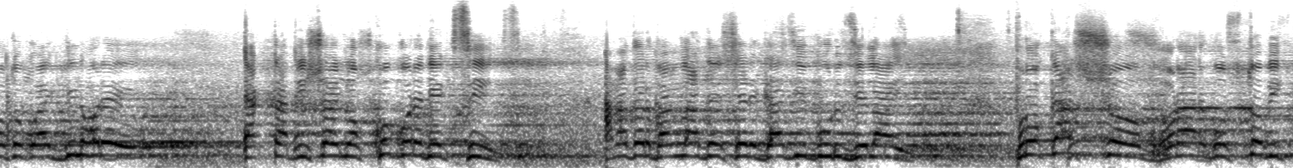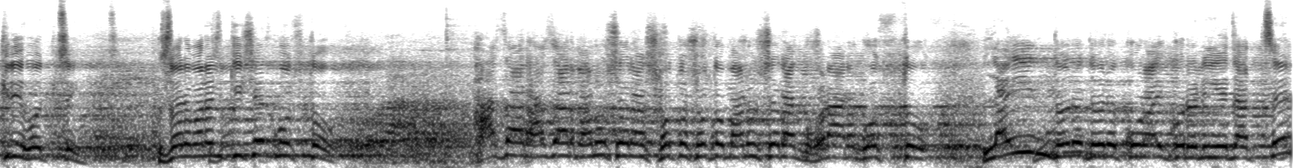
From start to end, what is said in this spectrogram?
গত কয়েকদিন ধরে একটা বিষয় লক্ষ্য করে দেখছি। আমাদের বাংলাদেশের গাজীপুর জেলায় প্রকাশ্য ঘোড়ার গোস্ত বিক্রি হচ্ছে। জোরে বলেন, কিসের গোস্ত? হাজার হাজার মানুষেরা, শত শত মানুষেরা ঘোড়ার গোস্ত লাইন ধরে ধরে কোড়াই করে নিয়ে যাচ্ছেন,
